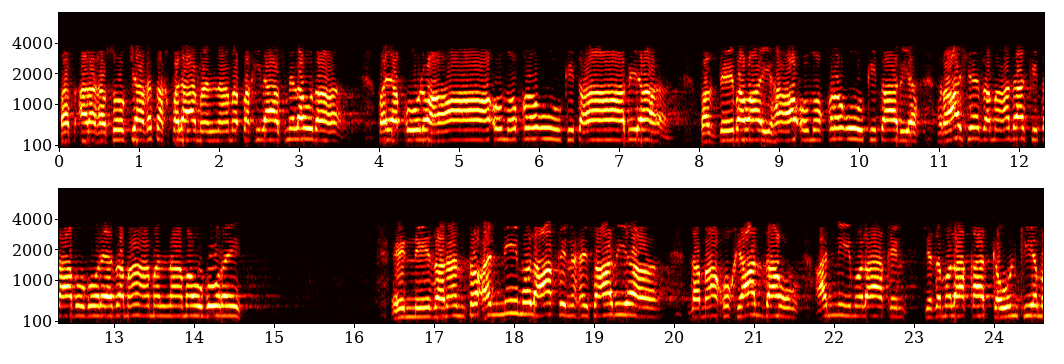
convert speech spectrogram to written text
پس ارغه سوک چا غت خپل عمل نامه په خلاف ملو دا فیقول ها ام اقرؤ کتابیا پس دی بوای ها ام اقرؤ کتابیا راشه زما دا کتاب وګوره زما عمل نامه وګوره انی ظننت انی ملاق حسابیا زما خو خیال داو انی ملاق چې زه ملاقات کوونکی یم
